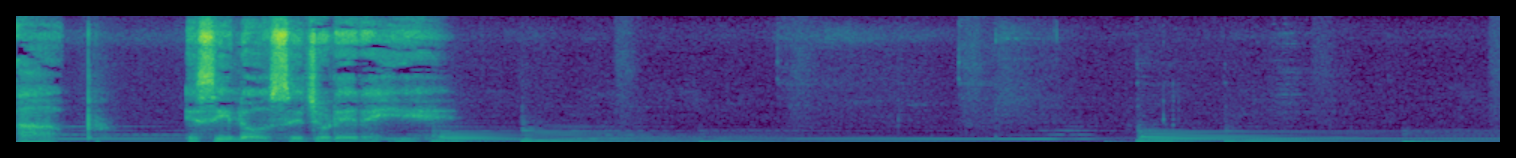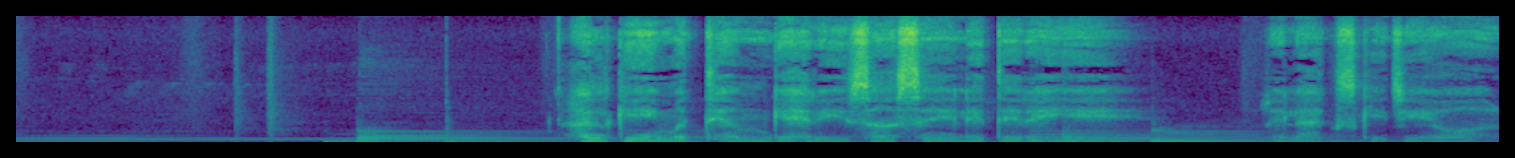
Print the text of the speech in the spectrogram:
आप इसी लौ से जुड़े रहिए। हल्की मध्यम गहरी साँसें लेते रहिए। रिलैक्स कीजिए और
